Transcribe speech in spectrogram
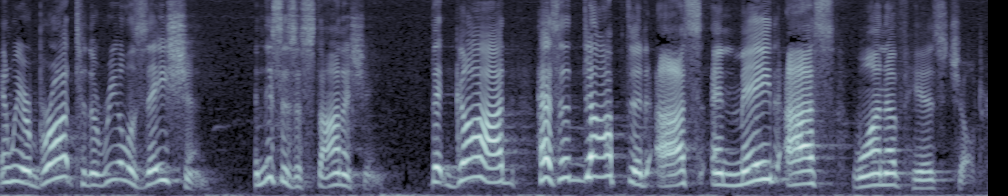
And we are brought to the realization, and this is astonishing, that God has adopted us and made us one of his children.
